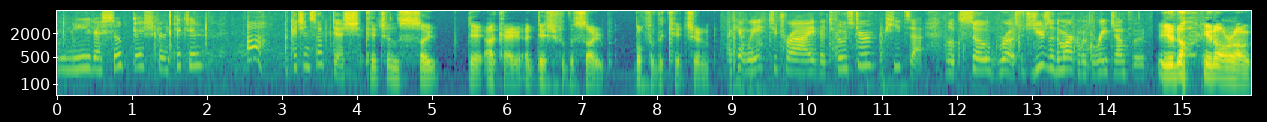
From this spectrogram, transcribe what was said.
We need a soap dish for the kitchen. ah, a kitchen soap dish. Kitchen soap dish. Okay, a dish for the soap, but for the kitchen. I can't wait to try the toaster pizza. It looks so gross, which is usually the mark of a great junk food. You're not. You're not wrong.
